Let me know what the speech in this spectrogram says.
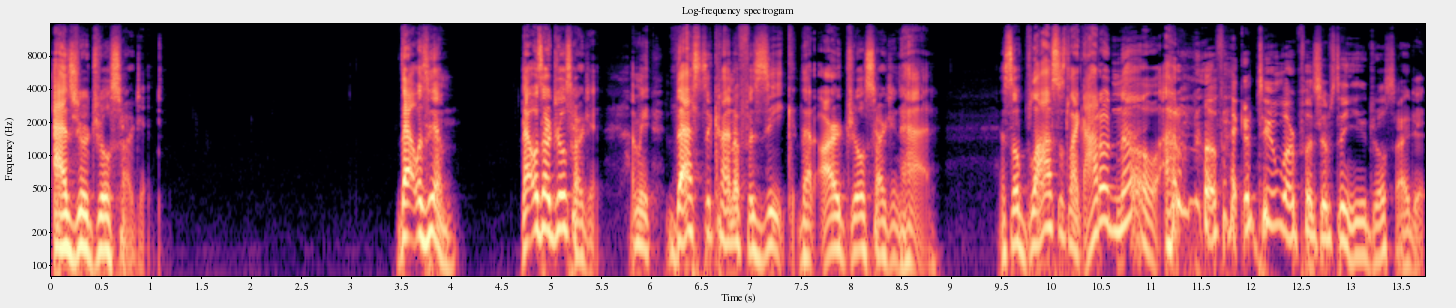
as your drill sergeant. That was him. That was our drill sergeant. I mean, that's the kind of physique that our drill sergeant had. And so Blas was like, I don't know. I don't know if I can do more push ups than you, drill sergeant.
